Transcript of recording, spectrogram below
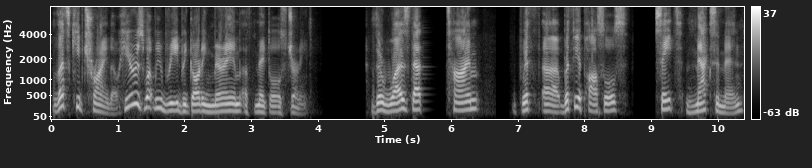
Let's keep trying though. Here is what we read regarding Miriam of Migdol's journey. There was that time with uh, with the apostles Saint Maximin,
